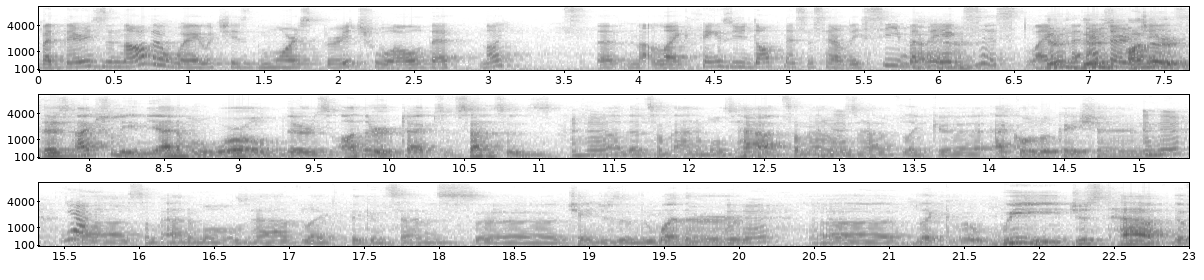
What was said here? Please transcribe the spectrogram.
But there is another way, which is more spiritual, that not. Uh, not like things you don't necessarily see, but they Yeah. exist, like There- the there's energies. other. There's actually in the animal world. There's other types of senses Mhm. uh, that some animals have. Some animals have like uh, echolocation. Mhm, yeah. Uh, some animals have like they can sense uh, changes in the weather. Mhm, Uh, like we just have the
